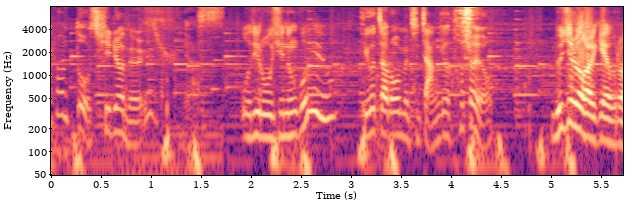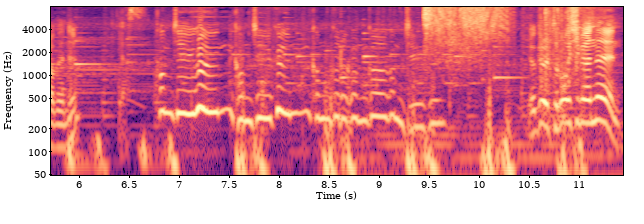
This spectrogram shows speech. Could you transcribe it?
이런 또 시련을. 야스 어디로 오시는 거예요? 디귿자로 오면 진짜 안경 터져요. 묘지로 갈게요 그러면은. 야스 검질근 검질근 검거라 검거 검질근. 여기로 들어오시면은.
